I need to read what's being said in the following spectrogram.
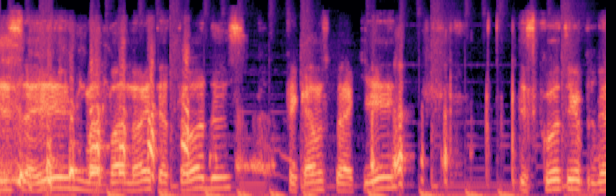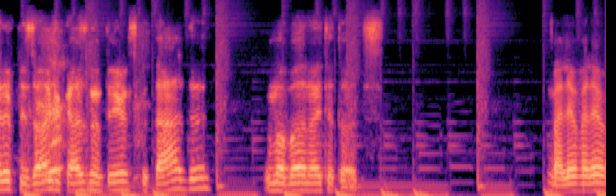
Isso aí, uma boa noite a todos. Ficamos por aqui. Escutem o primeiro episódio, caso não tenham escutado. Uma boa noite a todos. Valeu, valeu.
